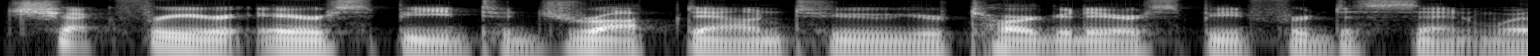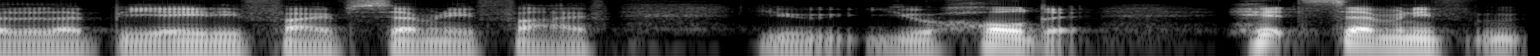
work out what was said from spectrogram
check for your airspeed to drop down to your target airspeed for descent whether that be 85 75 you you hold it. Hit 70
